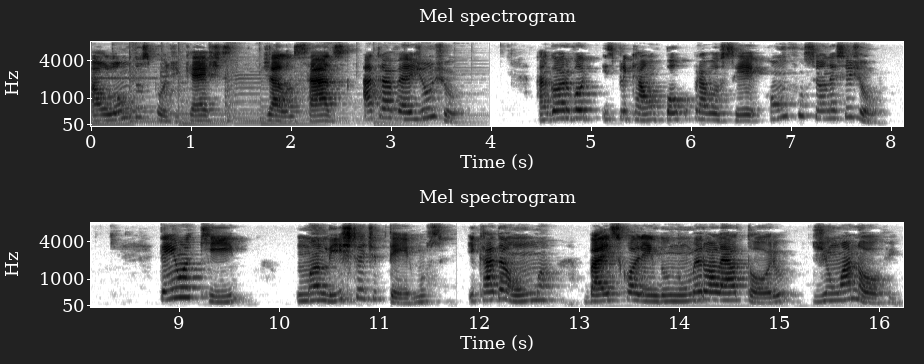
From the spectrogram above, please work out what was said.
ao longo dos podcasts já lançados através de um jogo. Agora vou explicar um pouco para você como funciona esse jogo. Tenho aqui uma lista de termos e cada uma vai escolhendo um número aleatório de 1 a 9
